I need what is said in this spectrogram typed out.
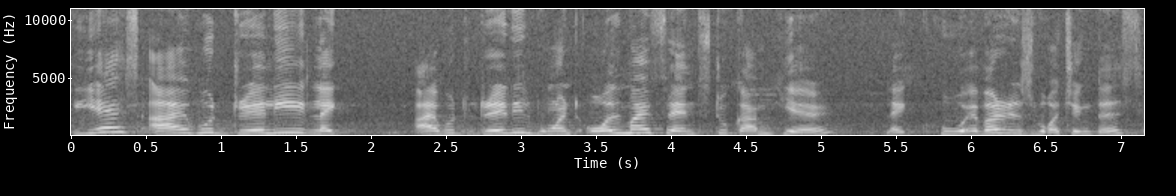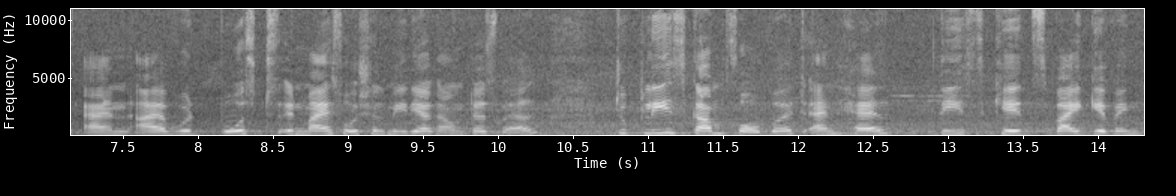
Yes, I would really like, I would really want all my friends to come here, like whoever is watching this, and I would post in my social media account as well, to please come forward and help these kids by giving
